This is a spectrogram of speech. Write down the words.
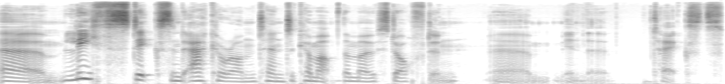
Um, Lethe, Styx, and Acheron tend to come up the most often um, in the texts.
